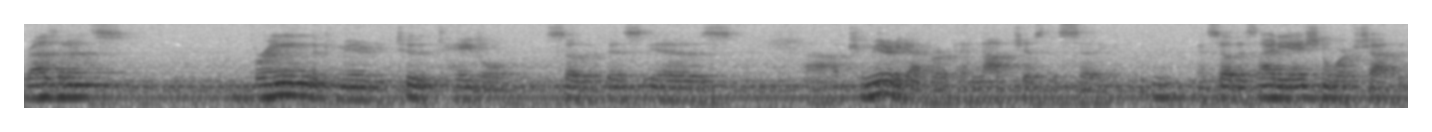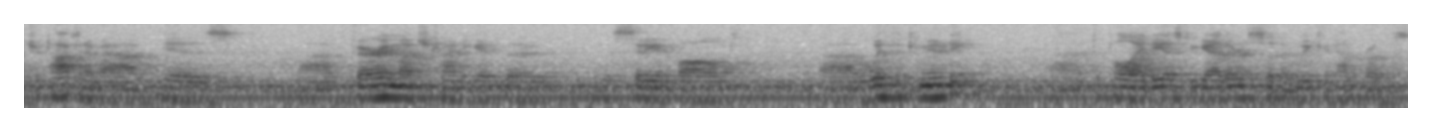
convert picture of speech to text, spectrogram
residents, bringing the community to the table so that this is community effort and not just the city. And so this ideation workshop that you're talking about is uh, very much trying to get the, the city involved uh, with the community uh, to pull ideas together so that we can help grow this.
